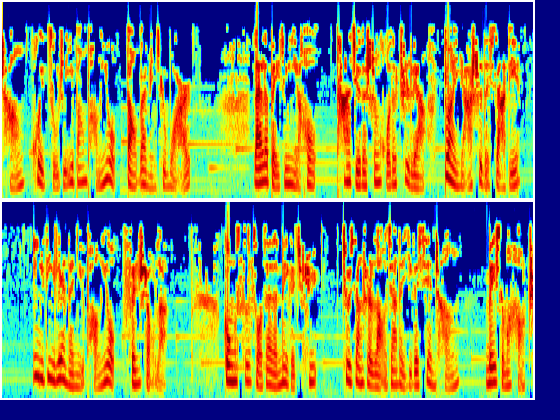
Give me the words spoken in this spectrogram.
常会组织一帮朋友到外面去玩。来了北京以后，他觉得生活的质量断崖式的下跌，异地恋的女朋友分手了，公司所在的那个区就像是老家的一个县城。没什么好吃，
